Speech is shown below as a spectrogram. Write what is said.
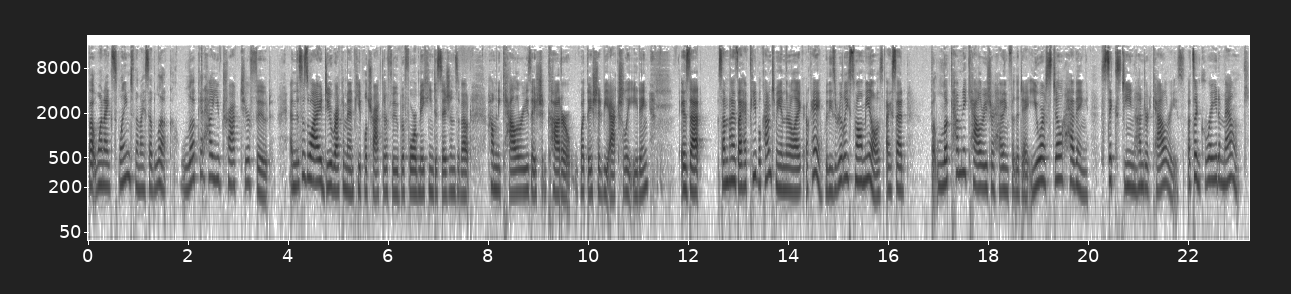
But when I explained to them, I said, look, look at how you've tracked your food. And this is why I do recommend people track their food before making decisions about how many calories they should cut or what they should be actually eating. Is that sometimes I have people come to me and they're like, okay, with these really small meals, I said, but look how many calories you're having for the day. You are still having 1600 calories. That's a great amount.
